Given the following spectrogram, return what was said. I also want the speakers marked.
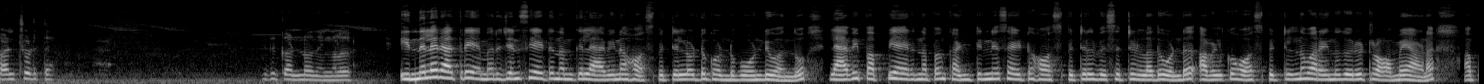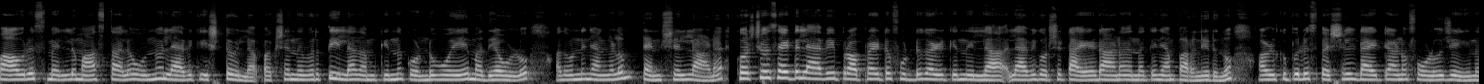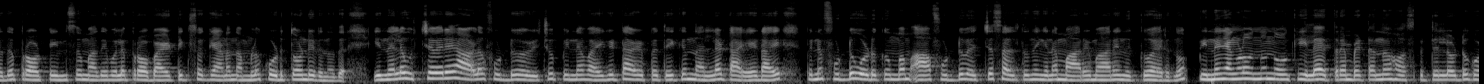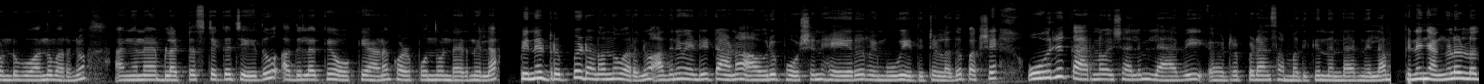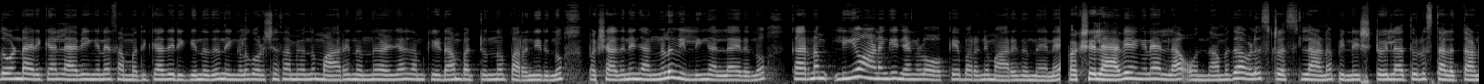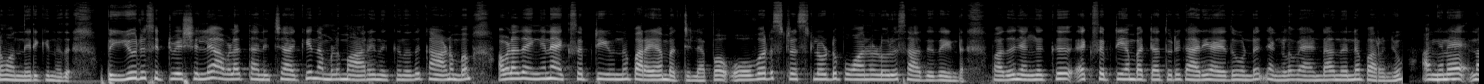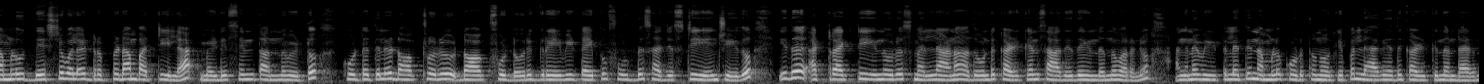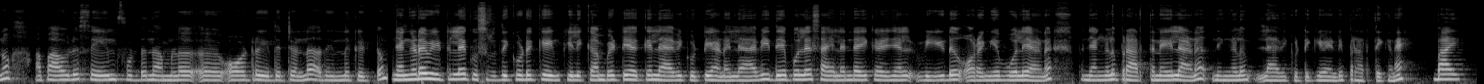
Speaker 1: കാണിച്ചു കൊടുത്തേ. ഇത് കണ്ടോ നിങ്ങൾ
Speaker 2: ഇന്നലെ രാത്രി എമർജൻസി ആയിട്ട് നമുക്ക് ലാവിനെ ഹോസ്പിറ്റലിലോട്ട് കൊണ്ടുപോകേണ്ടി വന്നു. ലാവി പപ്പി ആയിരുന്നപ്പം കണ്ടിന്യൂസ് ആയിട്ട് ഹോസ്പിറ്റൽ വിസിറ്റ് ഉള്ളത് കൊണ്ട് അവൾക്ക് ഹോസ്പിറ്റൽ എന്ന് പറയുന്നത് ഒരു ട്രോമയാണ് അപ്പോൾ ആ ഒരു സ്മെല്ലും ആ സ്ഥലവും ഒന്നും ലാവിക്ക് ഇഷ്ടമില്ല. പക്ഷേ നിവൃത്തിയില്ല നമുക്കിന്ന് കൊണ്ടുപോയേ മതിയാവുള്ളൂ. അതുകൊണ്ട് ഞങ്ങളും ടെൻഷനിലാണ് കുറച്ച് ദിവസമായിട്ട് ലാവി പ്രോപ്പറായിട്ട് ഫുഡ് കഴിക്കുന്നില്ല. ലാവി കുറച്ച് ടയേർഡാണ് എന്നൊക്കെ ഞാൻ പറഞ്ഞിരുന്നു. അവൾക്കിപ്പോൾ ഒരു സ്പെഷ്യൽ ഡയറ്റാണ് ഫോളോ ചെയ്യുന്നത്. പ്രോട്ടീൻസും അതേപോലെ പ്രോബയോട്ടിക്സ് ഒക്കെയാണ് നമ്മൾ കൊടുത്തുകൊണ്ടിരുന്നത് ഇന്നലെ ഉച്ചവരെ ആൾ ഫുഡ് കഴിച്ചു. പിന്നെ വൈകിട്ടായപ്പോഴത്തേക്കും നല്ല ടയേർഡായി പിന്നെ ഫുഡ് കൊടുക്കുമ്പം ആ ഫുഡ് വെച്ച സ്ഥലത്ത് നിന്ന് ഇങ്ങനെ മാറി മാറി നിൽക്കുമായിരുന്നു പിന്നെ ഞങ്ങളൊന്നും നോക്കിയില്ല. എത്രയും പെട്ടെന്ന് ഹോസ്പിറ്റലിലോട്ട് കൊണ്ടുപോകാമെന്ന് പറഞ്ഞു. അങ്ങനെ ബ്ലഡ് ടെസ്റ്റ് ഒക്കെ ചെയ്തു. അതിലൊക്കെ ഓക്കെയാണ് കുഴപ്പമൊന്നും ഉണ്ടായിരുന്നില്ല. പിന്നെ ഡ്രിപ്പ് ഇടണമെന്ന് പറഞ്ഞു. അതിന് വേണ്ടിയിട്ടാണ് ആ ഒരു പോർഷൻ ഹെയർ റിമൂവ് ചെയ്തിട്ടുള്ളത്. പക്ഷേ ഒരു കാരണവശാലും ലാവി ഡ്രിപ്പ് ഇടാൻ സമ്മതിക്കുന്നുണ്ടായിരുന്നില്ല. പിന്നെ ഞങ്ങളുള്ളത് കൊണ്ടായിരിക്കാം ലാവി ഇങ്ങനെ സമ്മതിക്കാതിരിക്കുന്നത്. നിങ്ങൾ കുറച്ച് സമയം ഒന്ന് മാറി നിന്ന് കഴിഞ്ഞാൽ നമുക്ക് ഇടാൻ പറ്റുമെന്ന് പറഞ്ഞിരുന്നു. പക്ഷെ അതിന് ഞങ്ങൾ വില്ലിങ് അല്ലായിരുന്നു. കാരണം ലിയോ ആണെങ്കിൽ ഞങ്ങൾ ഓക്കെ പറഞ്ഞ് മാറി നിന്നേനെ. പക്ഷേ ലാവി അങ്ങനെയല്ല. ഒന്നാമത് അവൾ സ്ട്രെസ്സിലാണ് പിന്നെ ഇഷ്ടമില്ലാത്തൊരു സ്ഥലത്താണ് വന്നിരിക്കുന്നത്. അപ്പോൾ ഈ ഒരു സിറ്റുവേഷനിൽ അവളെ തനിച്ചാക്കി നമ്മൾ മാറി നിൽക്കുന്നത് കാണുമ്പം അവളത് എങ്ങനെ അക്സെപ്റ്റ് ചെയ്യുമെന്ന് പറയാൻ പറ്റില്ല. അപ്പോൾ ഓവർ സ്ട്രെസ്സിലോട്ട് പോകാനുള്ള ഒരു സാധ്യതയുണ്ട്. അപ്പോൾ അത് ഞങ്ങൾക്ക് അക്സെപ്റ്റ് ചെയ്യാൻ പറ്റാത്തൊരു കാര്യമായതുകൊണ്ട് ഞങ്ങൾ വേണ്ടാന്ന് തന്നെ പറഞ്ഞു. അങ്ങനെ നമ്മൾ ഉദ്ദേശിച്ച പോലെ ഡ്രിപ്പ് ഇടാൻ പറ്റിയില്ല. മെഡിസിൻ തന്നു വിട്ടു. കൂട്ടത്തിൽ ഡോക്ടർ ഒരു ഡോഗ് ഫുഡ് ഒരു ഗ്രേവി ടൈപ്പ് ഫുഡ് സജസ്റ്റ് ചെയ്യുകയും ചെയ്തു. ഇത് അട്രാക്റ്റ് ചെയ്യുന്ന ഒരു സ്മെല്ലാണ് അതുകൊണ്ട് കഴിക്കാൻ സാധ്യതയുണ്ടെന്ന് പറഞ്ഞു. അങ്ങനെ വീട്ടിലെത്തി നമ്മൾ കൊടുത്തു നോക്കിയപ്പോൾ ലാവി അത് കഴിക്കുന്നുണ്ടായിരുന്നു. അപ്പോൾ ആ ഒരു സെയിം ഫുഡ് നമ്മൾ ഓർഡർ ചെയ്തിട്ടുണ്ട്. അത് ഇന്ന് കിട്ടും. ഞങ്ങളുടെ വീട്ടിലെ കുസൃതിക്കുടുക്കയും കിളിക്കാമ്പെട്ടിയൊക്കെ ലാവി കുട്ടിയാണ്. ലാവി ഇതേപോലെ സൈലന്റ് ആയി കഴിഞ്ഞാൽ വീട് ഉറങ്ങിയ പോലെയാണ്. അപ്പം ഞങ്ങൾ പ്രാർത്ഥനയിലാണ്. നിങ്ങളും ലാവിക്കുട്ടിക്ക് വേണ്ടി പ്രാർത്ഥിക്കണേ. Bye.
